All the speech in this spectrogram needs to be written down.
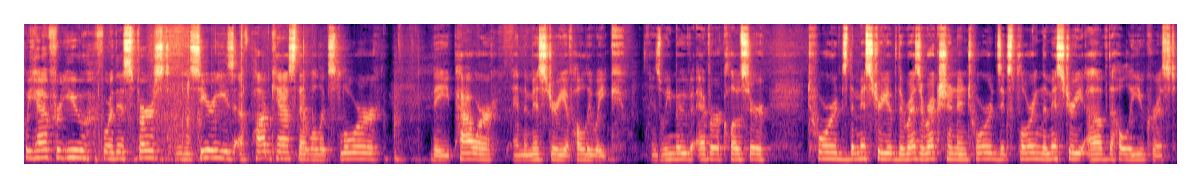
we have for you for this first in a series of podcasts that will explore the power and the mystery of Holy Week as we move ever closer towards the mystery of the resurrection and towards exploring the mystery of the Holy Eucharist.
